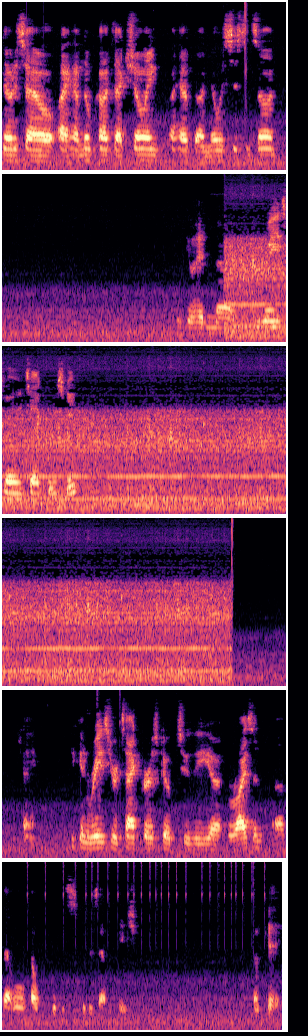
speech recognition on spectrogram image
Notice how I have no contact showing. I have uh, no assistance on. Go ahead and uh, raise my attack periscope. You can raise your attack periscope to the uh, horizon. Uh, that will help with this, with this application. Okay.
